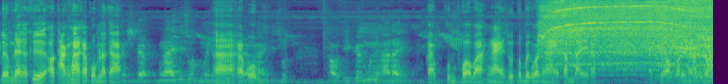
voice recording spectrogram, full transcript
เริ่มแรกก็คือเอาถังมาครับผมแล้วก็เฮ็ดแบบง่ายที่สุดเหมือนอ่าครับผม ง่ายที่สุดเท่าที่เครื่องมือหาได้ครับ คุณพ่อว่าง่ายสุดมาเบิ่งว่าง่ายซ้ำใดครับแต่เจาะก็เลยนะครับพี่น้อง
